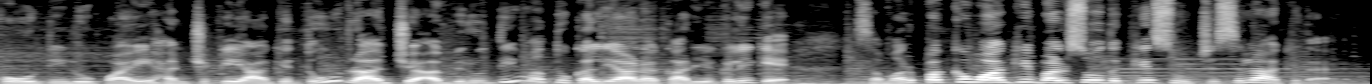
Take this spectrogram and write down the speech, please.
ಕೋಟಿ ರೂಪಾಯಿ ಹಂಚಿಕೆಯಾಗಿದ್ದು, ರಾಜ್ಯ ಅಭಿವೃದ್ಧಿ ಮತ್ತು ಕಲ್ಯಾಣ ಕಾರ್ಯಗಳಿಗೆ ಸಮರ್ಪಕವಾಗಿ ಬಳಸೋದಕ್ಕೆ ಸೂಚಿಸಲಾಗಿದೆ.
